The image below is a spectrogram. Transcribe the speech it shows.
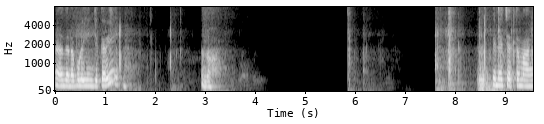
ഇതുണ്ട്? പുളി ഇഞ്ചിക്കറി ഉണ്ടോ പിന്നെ ചെത്തുമാങ്ങ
